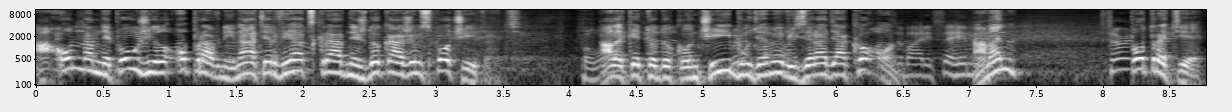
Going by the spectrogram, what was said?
A on na mne použil opravný náter viackrát, než dokážem spočítať. Ale keď to dokončí, budeme vyzerať ako on. Amen? Po tretie,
